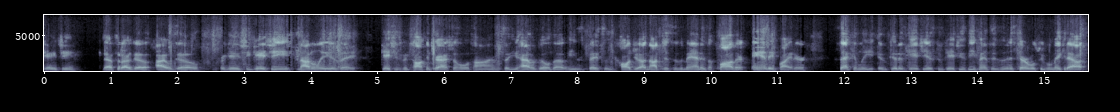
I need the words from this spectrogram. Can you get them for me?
Gaethje, that's what I go. I would go for Gaethje. Gaethje not only is a Gaethje's been talking trash the whole time, so you have a build up. He's basically called you out not just as a man, as a father and a fighter. Secondly, as good as Gaethje is, because Gaethje's defense isn't as terrible as people make it out,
